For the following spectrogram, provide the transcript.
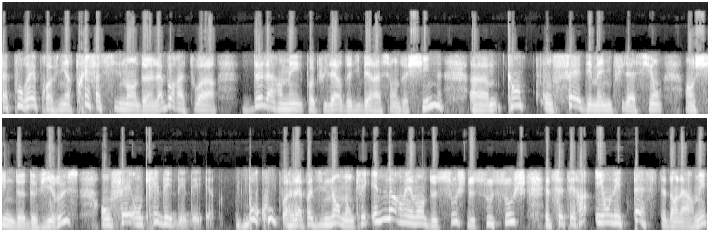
Ça pourrait provenir très facilement d'un laboratoire de l'armée populaire de libération de Chine. Euh, quand on fait des manipulations en Chine de, de virus, on fait, on crée des, des, des beaucoup, elle n'a pas dit non, mais on crée énormément de souches, de sous-souches, etc. Et on les teste dans l'armée.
